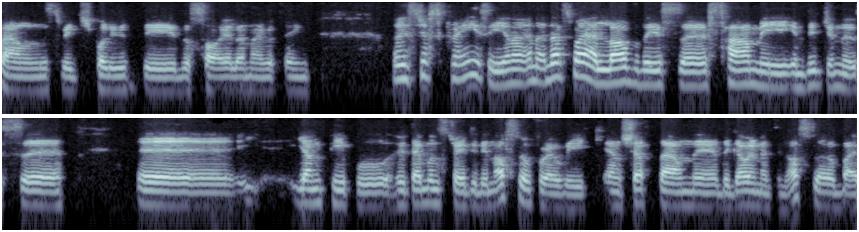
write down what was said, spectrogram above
panels which pollute the, the soil and everything and it's just crazy you know and, that's why i love these uh, sami indigenous uh, uh, young people who demonstrated in Oslo for a week and shut down the, the government in Oslo by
